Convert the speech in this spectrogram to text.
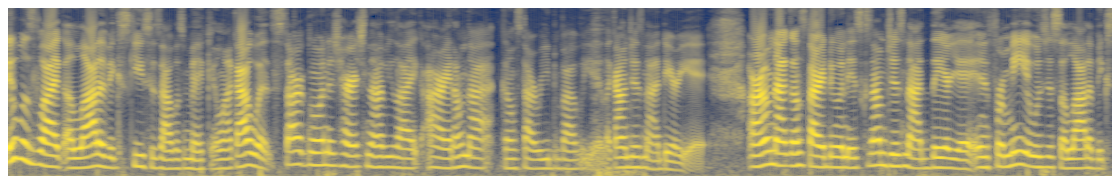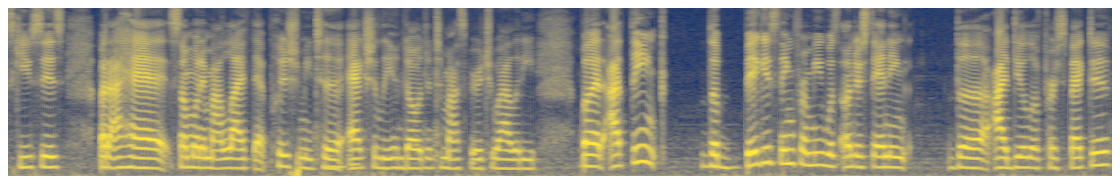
it was like a lot of excuses I was making. Like I would start going to church and I'd be like, all right, I'm not gonna start reading the Bible yet. Like I'm just not there yet, or I'm not gonna start doing this because I'm just not there yet. And for me, it was just a lot of excuses. But I had someone in my life that pushed me to mm-hmm. actually indulge into my spirituality. But I think the biggest thing for me was understanding the ideal of perspective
